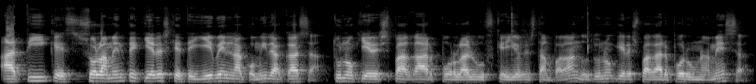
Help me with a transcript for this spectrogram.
a ti que solamente quieres que te lleven la comida a casa. Tú no quieres pagar por la luz que ellos están pagando, tú no quieres pagar por una mesa,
